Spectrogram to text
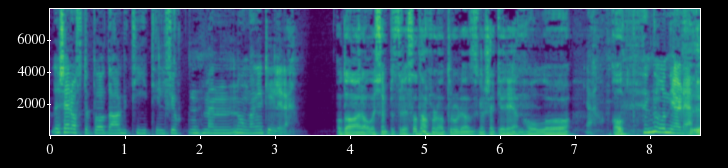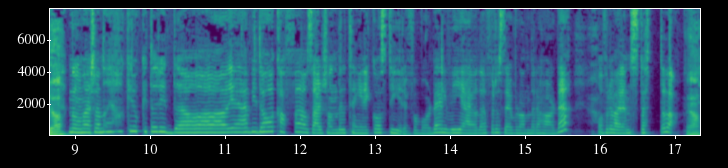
det skjer ofte på dag 10 til 14, men noen ganger tidligere. Og da er alle kjempestressa, da, for da tror de at de skal sjekke renhold og Ja. alt. Noen gjør det. Ja. Noen er sånn 'Jeg har ikke rukket å rydde', og jeg 'Vil du ha kaffe?' Og så er det sånn 'Dere trenger ikke å styre for vår del. Vi er jo der for å se hvordan dere har det, og for å være en støtte', da. Ja.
